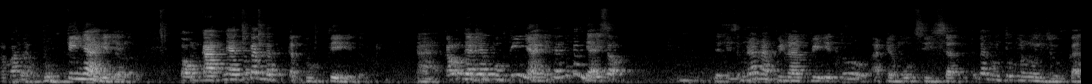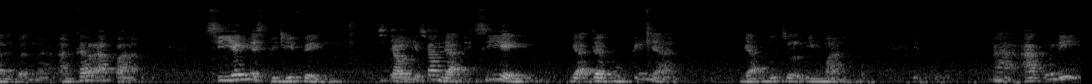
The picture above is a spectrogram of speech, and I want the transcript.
apa buktinya gitu. Tongkatnya itu kan ter- terbukti gitu. Nah kalau nggak ada buktinya kita ini kan nggak iso jadi sebenarnya nabi-nabi itu ada mukjizat itu kan untuk menunjukkan sebenarnya. Agar apa? Seeing is believing. Kalau kita nggak seeing nggak ada buktinya nggak muncul iman. Gitu. nah aku ini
